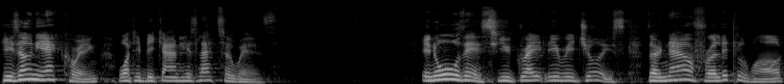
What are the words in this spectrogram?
He's only echoing what he began his letter with. In all this you greatly rejoice, though now for a little while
